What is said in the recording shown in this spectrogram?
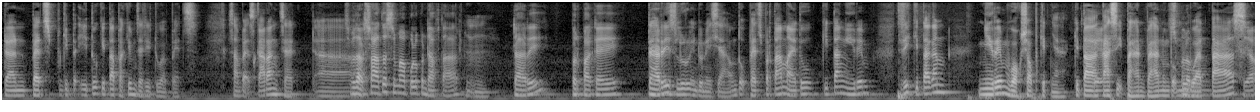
dan batch kita itu kita bagi menjadi dua batch sampai sekarang jadi Sebentar, 150 pendaftar dari berbagai dari seluruh Indonesia untuk batch pertama itu kita ngirim jadi kita kan ngirim workshop kitnya kita Oke. kasih bahan-bahan untuk Sebelum- membuat tas ya.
